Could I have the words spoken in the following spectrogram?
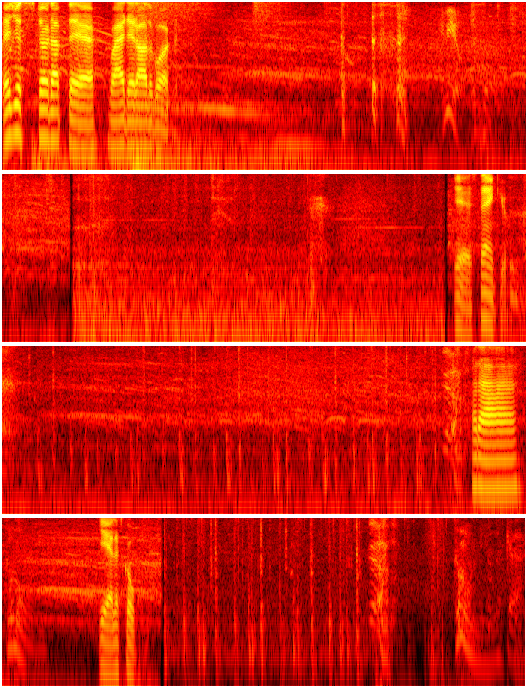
They just stood up there while I did all the work. Yes, thank you. Ta-da! Yeah, let's go. Come on, Emil. Let's get out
